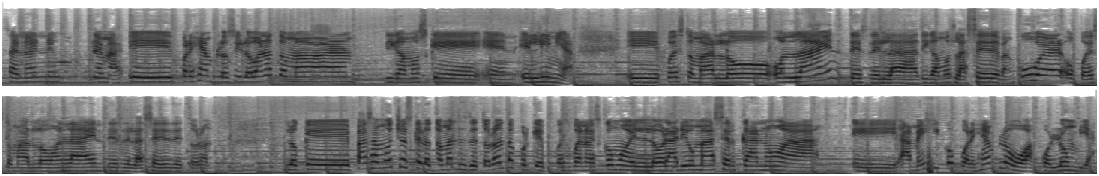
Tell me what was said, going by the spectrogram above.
O sea, no hay ningún problema. Eh, por ejemplo, si lo van a tomar, digamos que en, en línea, eh, puedes tomarlo online desde la, digamos, la sede de Vancouver o puedes tomarlo online desde la sede de Toronto. Lo que pasa mucho es que lo toman desde Toronto porque, pues bueno, es como el horario más cercano a, eh, a México, por ejemplo, o a Colombia.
